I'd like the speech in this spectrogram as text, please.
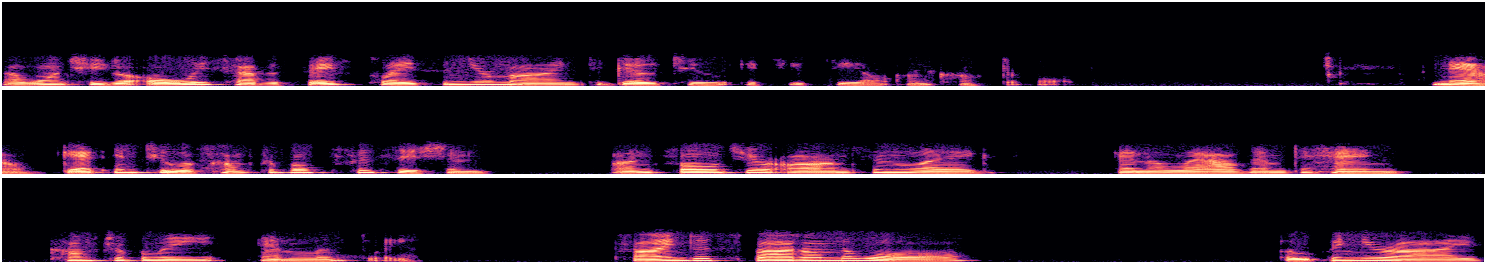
I want you to always have a safe place in your mind to go to if you feel uncomfortable. Now, get into a comfortable position, unfold your arms and legs, and allow them to hang comfortably and limply. Find a spot on the wall, open your eyes,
